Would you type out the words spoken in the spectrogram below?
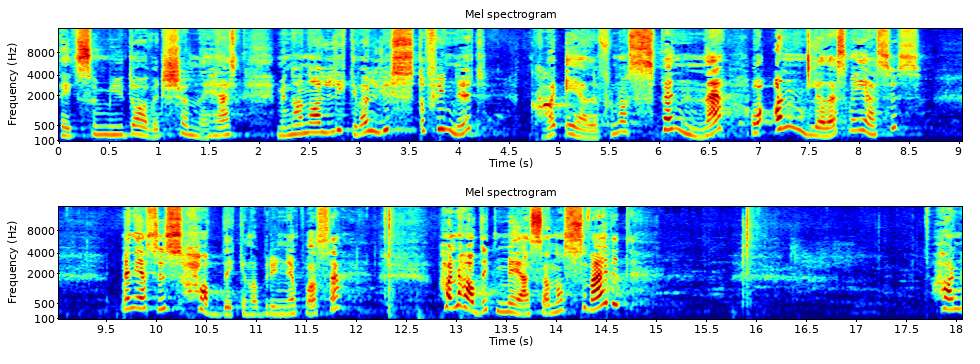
Det er ikke så mye David skjønner helt, men han har likevel lyst til å finne ut hva er det for noe spennende og annerledes med Jesus. Men Jesus hadde ikke noe brynje på seg. Han hadde ikke med seg noe sverd. Han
